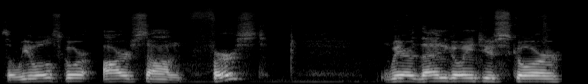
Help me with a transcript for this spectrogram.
So we will score our song first. We are then going to score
